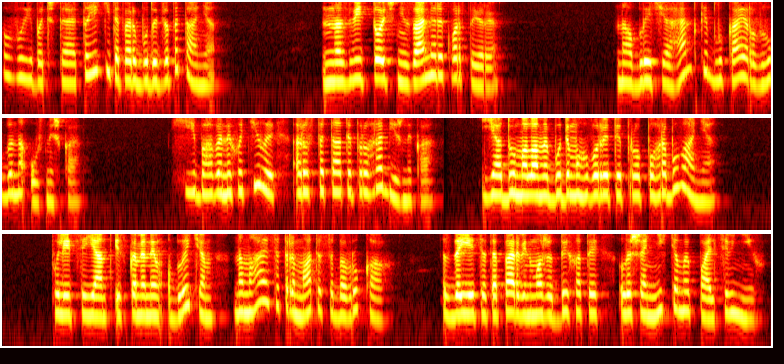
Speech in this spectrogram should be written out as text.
Вибачте, то які тепер будуть запитання? Назвіть точні заміри квартири. На обличчі агентки блукає розгублена усмішка. Хіба ви не хотіли розпитати про грабіжника? Я думала, ми будемо говорити про пограбування. Поліціянт із кам'яним обличчям намагається тримати себе в руках. Здається, тепер він може дихати лише нігтями пальців ніг.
